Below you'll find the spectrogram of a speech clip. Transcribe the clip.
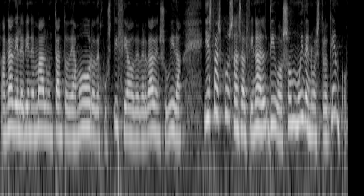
a nadie le viene mal un tanto de amor o de justicia o de verdad en su vida. Y estas cosas, al final, digo, son muy de nuestro tiempo.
